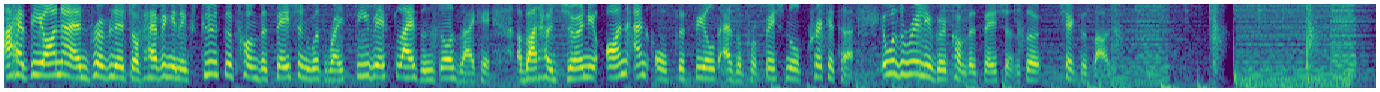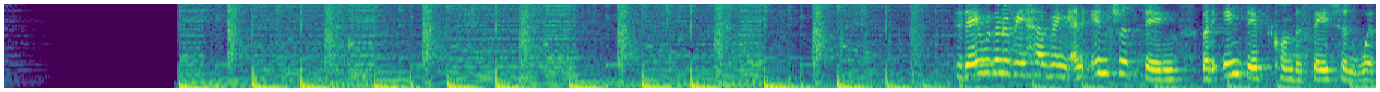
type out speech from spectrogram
I had the honor and privilege of having an exclusive conversation with Raisibe Slice Ntozakhe about her journey on and off the field as a professional cricketer. It was a really good conversation, so check this out. Today we're going to be having an interesting but in-depth conversation with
